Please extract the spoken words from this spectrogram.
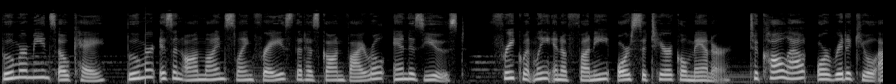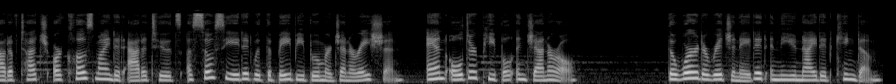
boomer means okay, boomer is an online slang phrase that has gone viral and is used, frequently in a funny or satirical manner, to call out or ridicule out of touch or close-minded attitudes associated with the baby boomer generation, and older people in general. The word originated in the United Kingdom,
